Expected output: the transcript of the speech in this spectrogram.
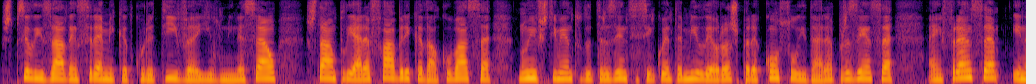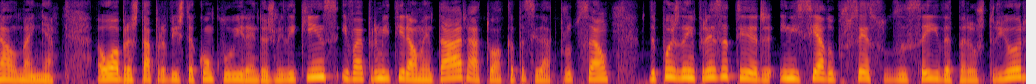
especializada em cerâmica decorativa e iluminação, está a ampliar a fábrica de Alcobaça num investimento de 350 mil euros para consolidar a presença em França e na Alemanha. A obra está prevista concluir em 2015 2015 e vai permitir aumentar a atual capacidade de produção depois da empresa ter iniciado o processo de saída para o exterior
